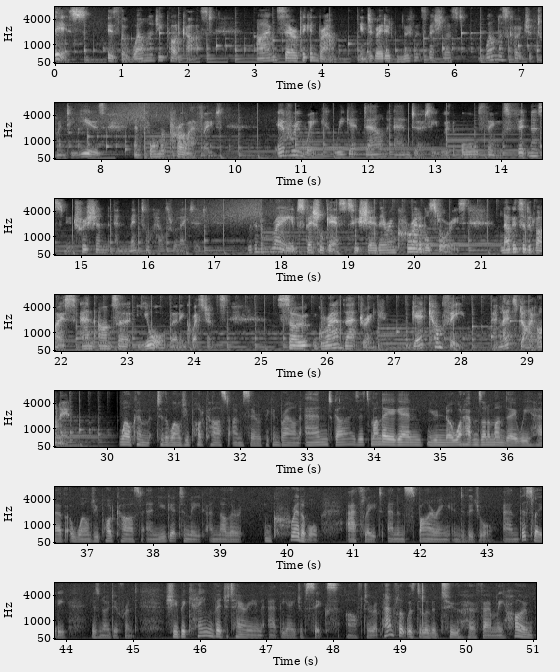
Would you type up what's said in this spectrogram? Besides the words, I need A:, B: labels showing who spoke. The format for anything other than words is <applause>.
A: This is the Wellnergy Podcast. I'm Sarah Picken Brown, integrated movement specialist, wellness coach of 20 years, and former pro athlete. Every week, we get down and dirty with all things fitness, nutrition, and mental health related, with an array of special guests who share their incredible stories, nuggets of advice, and answer your burning questions. So grab that drink, get comfy, and let's dive on in. Welcome to the Wellnergy podcast. I'm Sarah Picken Brown, and guys, it's Monday again. You know what happens on a Monday. We have a Wellnergy podcast, and you get to meet another incredible athlete and inspiring individual. And this lady is no different. She became vegetarian at the age of six after a pamphlet was delivered to her family home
